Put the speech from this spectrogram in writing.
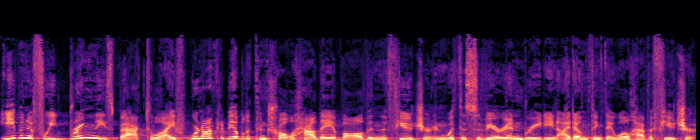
even if we bring these back to life, we're not going to be able to control how they evolve in the future. And with the severe inbreeding, I don't think they will have a future.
